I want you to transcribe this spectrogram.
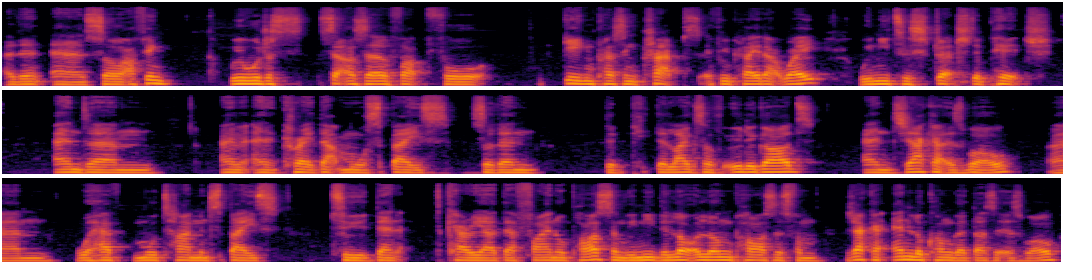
And then, and so I think we will just set ourselves up for gegen pressing traps if we play that way. We need to stretch the pitch and um and, and create that more space. So then the the likes of Odegaard and Xhaka as well um will have more time and space to then carry out their final pass. And we need a lot of long passes from Xhaka and Lokonga does it as well.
